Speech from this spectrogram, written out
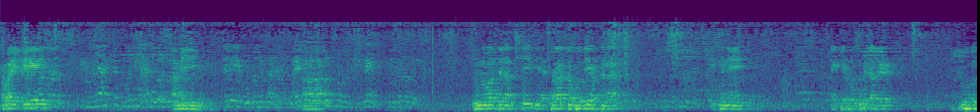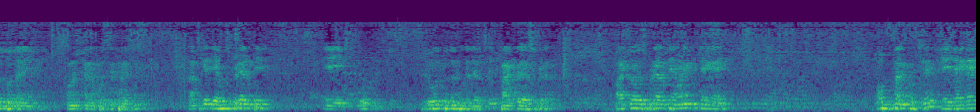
সবাইকে আমি ধন্যবাদ জানাচ্ছি যে এত রাত আপনারা এখানে একটি হসপিটালের শুভ উদ্বোধনে অনুষ্ঠানে উপস্থিত হয়েছেন। আজকে যে হসপিটালটি, এই শুভ উদ্বোধন হতে যাচ্ছে পার্কওয়ে হসপিটাল। হসপিটালটি এমন একটি জায়গায় অবস্থান করছে সেই জায়গায়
